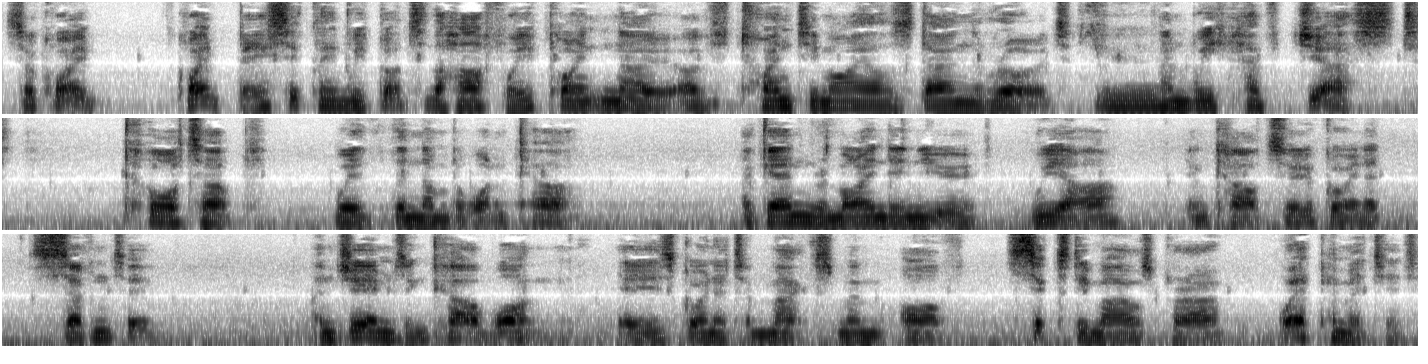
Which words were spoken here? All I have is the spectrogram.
So quite quite basically, we've got to the halfway point now of 20 miles down the road, mm. and we have just caught up with the number one car. Again, reminding you, we are in car two going at 70, and James in car one is going at a maximum of 60 miles per hour where permitted.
